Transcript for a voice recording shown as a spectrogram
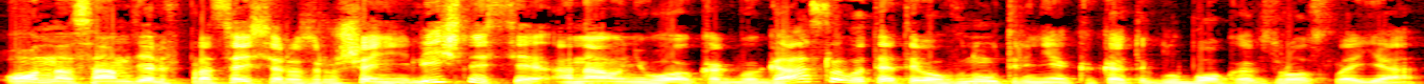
он на самом деле в процессе разрушения личности, она у него как бы гасла, вот это его внутренняя какая-то глубокая взрослая я.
